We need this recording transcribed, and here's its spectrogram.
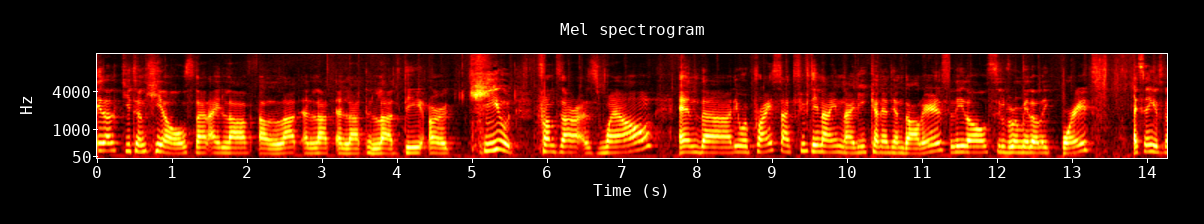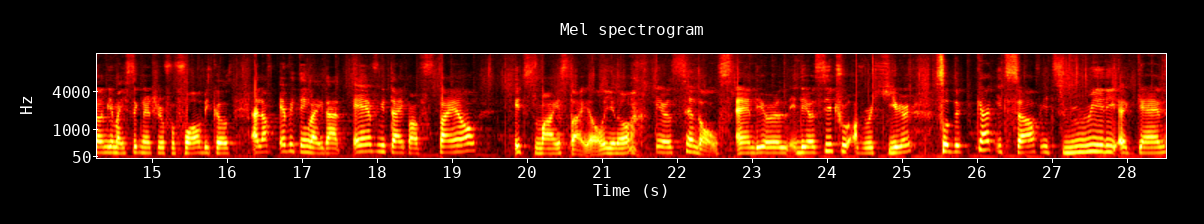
little kitten heels that I love a lot, a lot, a lot, a lot. They are cute from Zara as well. And uh, they were priced at 59.90 Canadian dollars. Little silver metallic ports. I think it's gonna be my signature for fall because I love everything like that. Every type of style it's my style you know. They're sandals and they're they're see-through over here. So the cut itself it's really again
